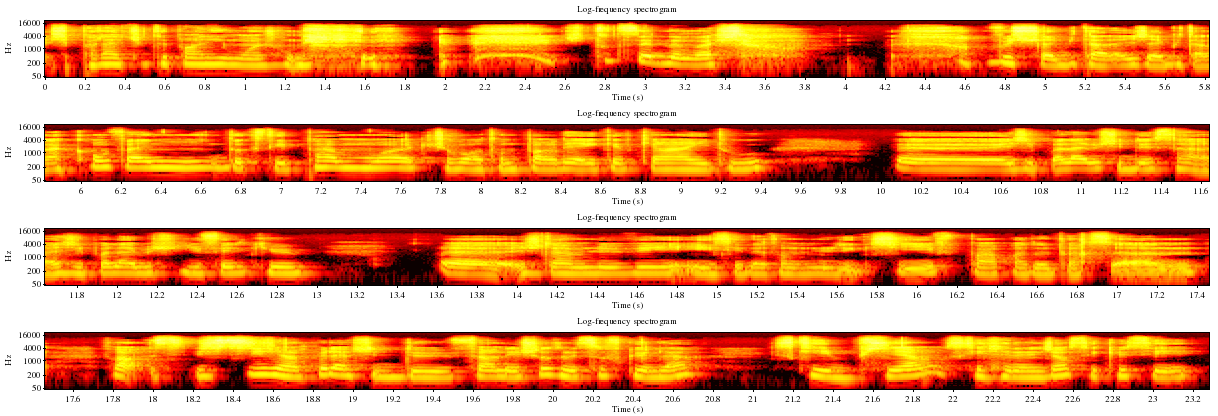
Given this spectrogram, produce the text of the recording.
J'ai pas l'habitude de parler moi journée je suis toute seule dans ma chambre en plus je suis habite à j'habite à la campagne donc c'est pas moi que tu vas entendre parler avec quelqu'un et tout euh, j'ai pas l'habitude de ça j'ai pas l'habitude du fait que euh, je dois me lever et essayer d'atteindre l'objectif par rapport à d'autres personnes. Enfin, si j'ai un peu la chute de faire les choses, mais sauf que là, ce qui est bien, ce qui est challengeant, c'est que c'est,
